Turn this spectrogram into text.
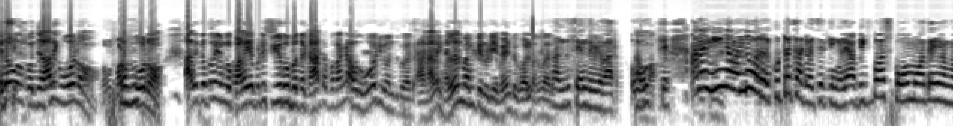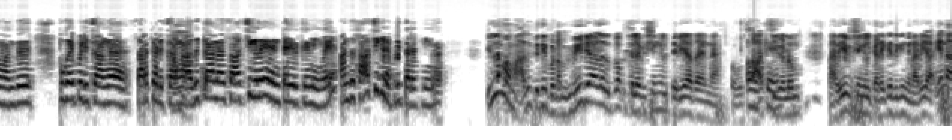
ஏதோ ஒரு கொஞ்ச நாளைக்கு ஓடும். படம் ஓடும். அதுக்கப்புறம் இவங்க பழையபடி சுயரூபத்தை காட்ட போறாங்க அவர் ஓடி வந்துருவாரு அதனால ஹெலன் மேம்க்கு என்னுடைய வேண்டுகோள் வருவாரு. வந்து சேர்ந்து விடுவார். ஓகே. ஆனா நீங்க வந்து ஒரு குற்றச்சாட்டு வச்சிருக்கீங்க இல்லையா? பிக் பாஸ் போகும்போதே இவங்க வந்து புகைப்பிடிச்சாங்க சரக்கு அடிச்சாங்க. அதுக்கான சாட்சிகளே என்கிட்ட இருக்கு நீங்களே அந்த சாட்சிகளை எப்படி திரட்டினீங்க? இல்ல மாமா அது தெரியும். இப்ப நம்ம மீடியால இருக்கும் சில விஷயங்கள் தெரியாதா என்ன. சாட்சிகளும் நிறைய விஷயங்கள் கிடைக்கிறதுக்கு இங்க நிறைய ஏன்னா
